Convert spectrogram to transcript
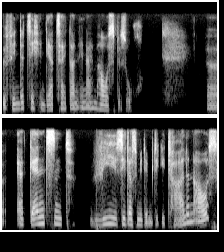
befindet sich in der Zeit dann in einem Hausbesuch äh, ergänzend, wie sieht das mit dem Digitalen aus?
